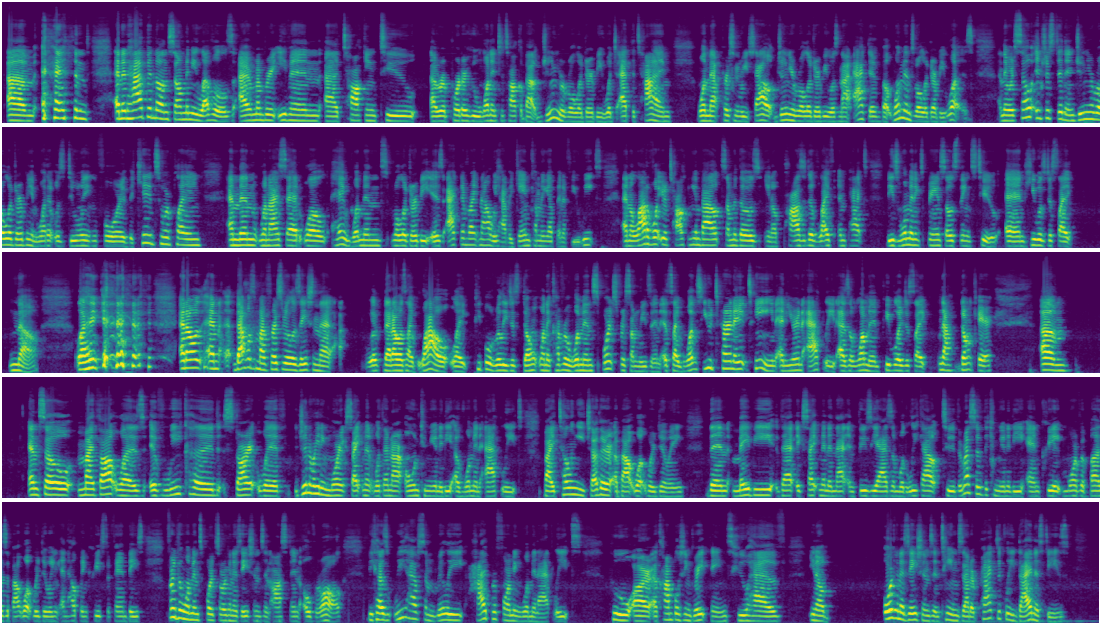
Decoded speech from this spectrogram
Um, and and it happened on so many levels. I remember even uh, talking to a reporter who wanted to talk about junior roller derby, which at the time when that person reached out, junior roller derby was not active, but women's roller derby was. And they were so interested in junior roller derby and what it was doing for the kids who were playing. And then when I said, well, hey, women's roller derby is active right now. We have a game coming up in a few weeks. And a lot of what you're talking about, some of those, you know, positive life impacts, these women experience those things too. And he was just like, no. Like and I was and that was my first realization that that I was like, wow, like people really just don't want to cover women's sports for some reason. It's like once you turn 18 and you're an athlete as a woman, people are just like, nah, don't care. Um, and so my thought was if we could start with generating more excitement within our own community of women athletes by telling each other about what we're doing, then maybe that excitement and that enthusiasm would leak out to the rest of the community and create more of a buzz about what we're doing and help increase the fan base for the women's sports organizations in Austin overall. Because we have some really high performing women athletes who are accomplishing great things, who have, you know, organizations and teams that are practically dynasties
